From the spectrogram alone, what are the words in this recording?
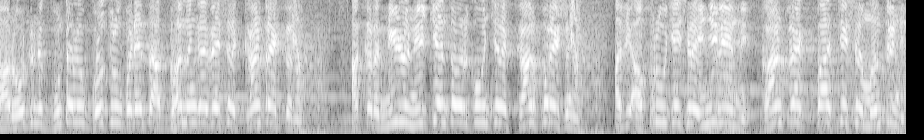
ఆ రోడ్డును గుంటలు గోతులు పడేంత అధ్వానంగా వేసిన కాంట్రాక్టర్ అక్కడ నీళ్ళు నిలిచేంత వరకు ఉంచిన కార్పొరేషన్ అది అప్రూవ్ చేసిన ఇంజనీర్ని కాంట్రాక్ట్ పాస్ చేసిన మంత్రిని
